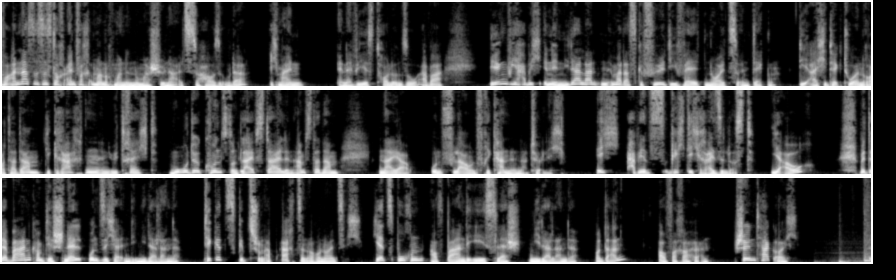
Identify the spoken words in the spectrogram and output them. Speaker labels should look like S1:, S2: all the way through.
S1: Woanders ist es doch einfach immer noch mal eine Nummer schöner als zu Hause, oder? Ich meine, NRW ist toll und so, aber irgendwie habe ich in den Niederlanden immer das Gefühl, die Welt neu zu entdecken. Die Architektur in Rotterdam, die Grachten in Utrecht, Mode, Kunst und Lifestyle in Amsterdam, naja, und Flau und Frikandel natürlich. Ich habe jetzt richtig Reiselust. Ihr auch? Mit der Bahn kommt ihr schnell und sicher in die Niederlande. Tickets gibt's schon ab 18,90 Euro. Jetzt buchen auf bahn.de slash Niederlande. Und dann Aufwacher hören. Schönen Tag euch!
